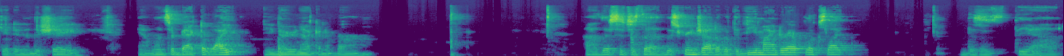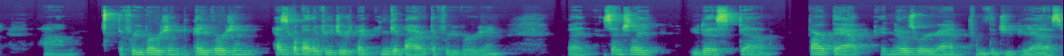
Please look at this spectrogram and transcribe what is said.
get into the shade. And once they're back to white, you know you're not going to burn. Uh, this is just the, the screenshot of what the DMinder app looks like. This is the uh, um, the free version. The paid version has a couple other features, but you can get by with the free version. But essentially, you just uh, fire up the app. It knows where you're at from the GPS,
